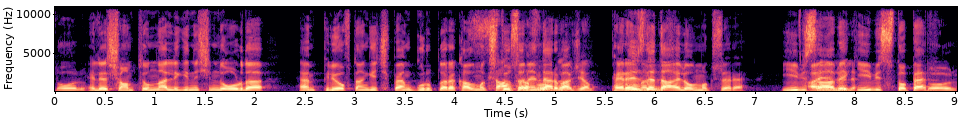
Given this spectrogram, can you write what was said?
Doğru. Hele Şampiyonlar Ligi'nin şimdi orada hem playoff'tan geçip hem gruplara kalmak istiyorsan Santrafor'da Ender bak. hocam Perez de dahil olmak üzere. İyi bir sağ bek, iyi bir stoper, Doğru.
